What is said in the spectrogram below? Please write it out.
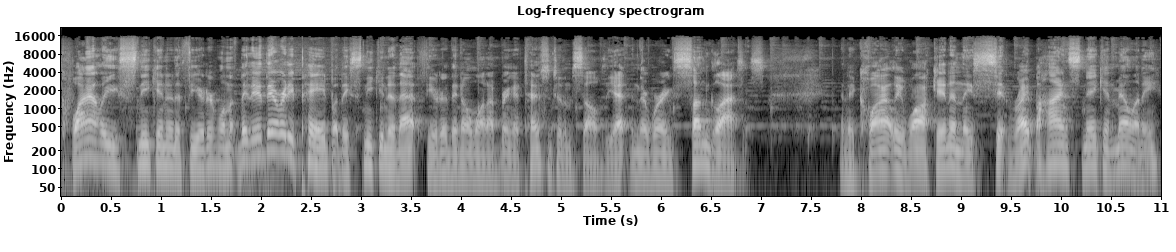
quietly sneak into the theater. Well, they, they already paid, but they sneak into that theater. They don't want to bring attention to themselves yet, and they're wearing sunglasses. And they quietly walk in and they sit right behind Snake and Melanie.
